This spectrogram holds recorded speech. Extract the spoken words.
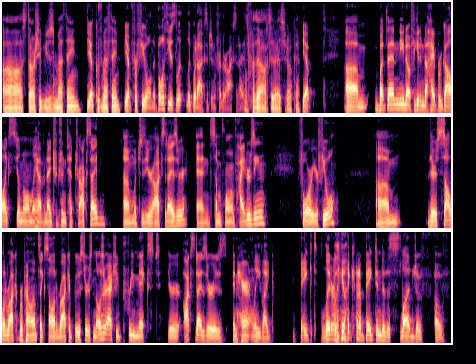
uh, Starship uses methane, Yep, liquid for- methane Yep, for fuel, and they both use li- liquid oxygen for their oxidizer. for the oxidizer. Okay. Yep. Um, but then, you know, if you get into hypergolics, you'll normally have nitrogen tetroxide, um, which is your oxidizer, and some form of hydrazine for your fuel. Um, there's solid rocket propellants like solid rocket boosters, and those are actually pre-mixed. Your oxidizer is inherently like baked, literally like kind of baked into the sludge of of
